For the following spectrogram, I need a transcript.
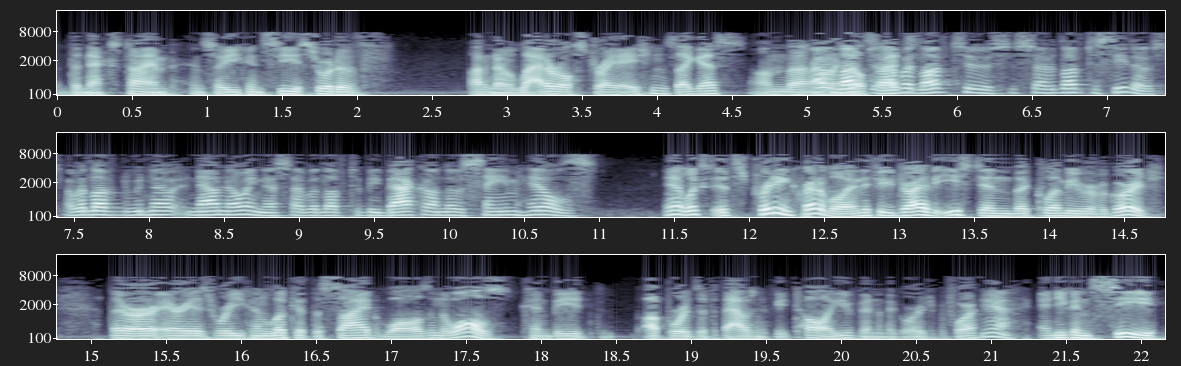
the next time. And so you can see sort of, I don't know, lateral striations, I guess, on the, I on would the love to. I would love to. I would love to see those. I would love to know, now knowing this. I would love to be back on those same hills. Yeah, it looks it's pretty incredible. And if you drive east in the Columbia River Gorge, there are areas where you can look at the side walls, and the walls can be upwards of a thousand feet tall. You've been in the gorge before, Yeah. and you can see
